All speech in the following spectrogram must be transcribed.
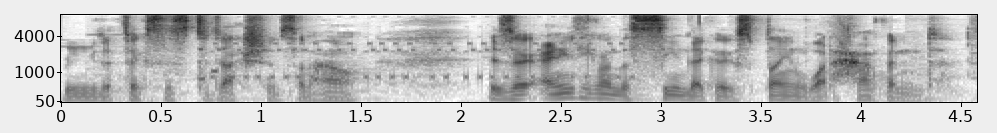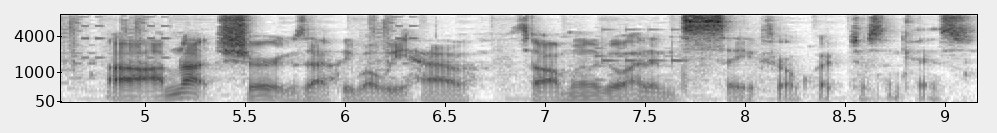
We need to fix this deduction somehow. Is there anything on the scene that could explain what happened? Uh, I'm not sure exactly what we have, so I'm going to go ahead and save real quick just in case.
